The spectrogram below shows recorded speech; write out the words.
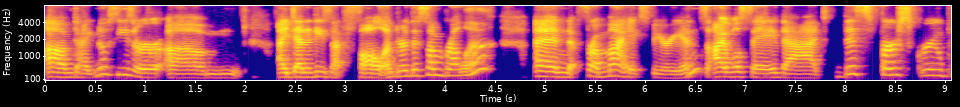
um, diagnoses or um, identities that fall under this umbrella. And from my experience, I will say that this first group,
